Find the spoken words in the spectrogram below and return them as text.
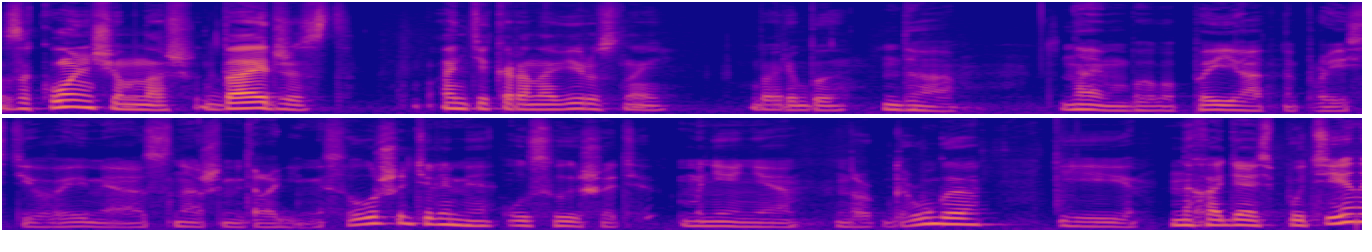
закончим наш дайджест антикоронавирусной борьбы. Да, нам было приятно провести время с нашими дорогими слушателями, услышать мнение друг друга и, находясь в пути,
